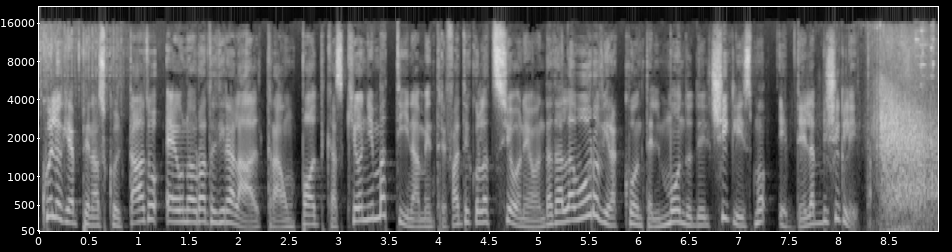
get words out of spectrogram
Quello che hai appena ascoltato è Una ruota tira l'altra, un podcast che ogni mattina mentre fate colazione o andate al lavoro vi racconta il mondo del ciclismo e della bicicletta.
